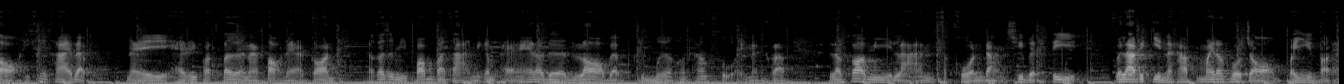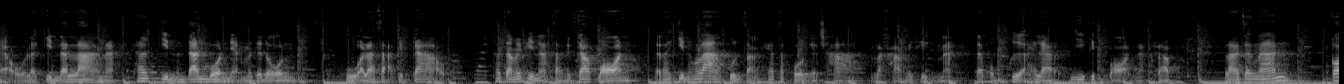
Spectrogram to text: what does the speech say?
ตอกที่คล้ายๆแบบ ในแฮร์รี่พอตเตอร์นะต่อกไดอากอน แล้วก็จะมีป้อมปราสาทมีกำแพงให้เราเดินรอบแบบคือเมืองค่อนข้างสวยนะครับ แล้วก็มีร้านสโคนดังชื่อเบตตี้เวลาไปกินนะครับ ไม่ต้องโทรจองไปยืนต่อแถว แล้วกินด้านล่างนะ ถ้ากินด้านบนเนี่ยมันจะโดนหัวละ 39 ถ้าจำไม่ผิดนะ 39 ปอนด์แต่ถ้ากินข้างล่างคุณสั่งแค่สโคนกับชาราคาไม่ถึงนะ แต่ผมเผื่อให้แล้ว 20 ปอนด์นะครับ หลังจากนั้นก็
